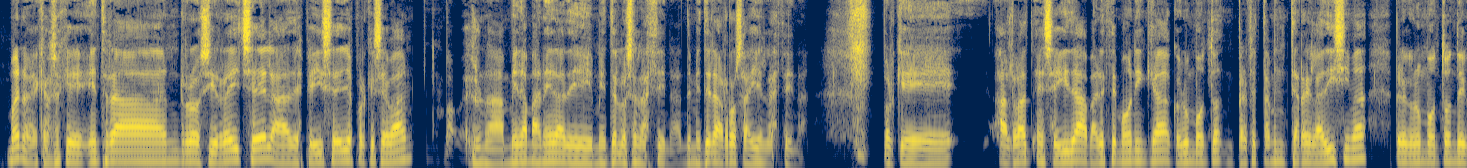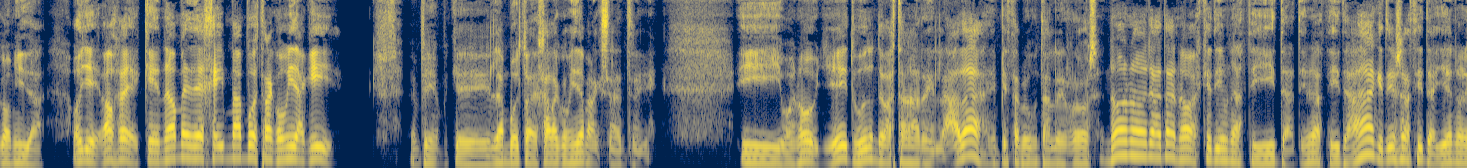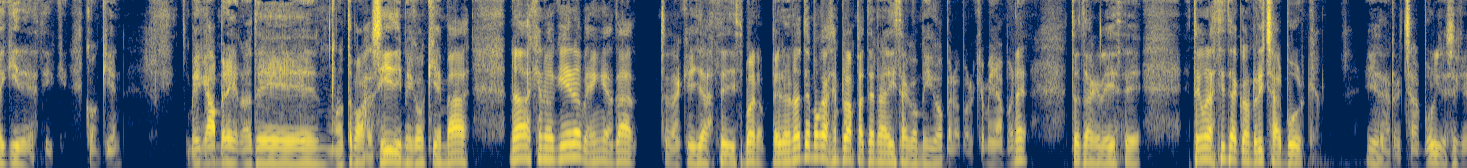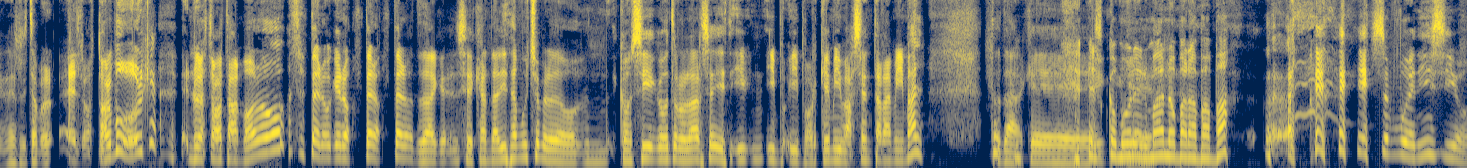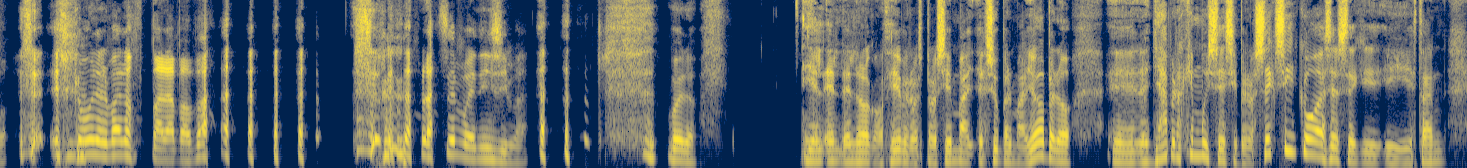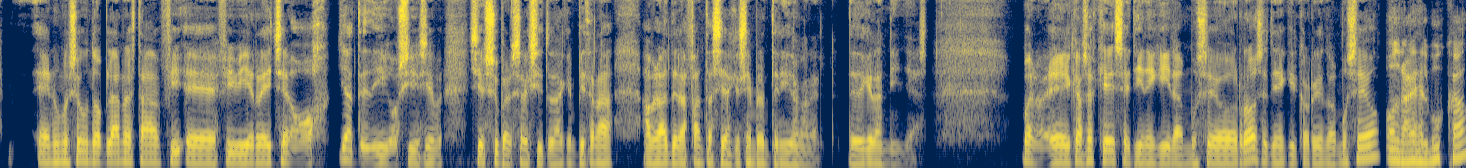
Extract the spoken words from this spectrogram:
Bueno, el caso es que entran Ross y Rachel a despedirse de ellos porque se van. Bueno, Es una mera manera de meterlos en la escena, de meter a Ross ahí en la escena. Porque al rato enseguida aparece Mónica con un montón, perfectamente arregladísima, pero con un montón de comida. Oye, vamos a ver, que no me dejéis más vuestra comida aquí. En fin, que le han vuelto a dejar la comida para que se la entregue. Y bueno, oye, ¿tú dónde vas tan arreglada? Empieza a preguntarle Ross. No, no, ya está, no, es que tiene una cita, tiene una cita. Ah, que tienes una cita y ella no le quiere decir. ¿Con quién? Venga, hombre, no te, no te pongas así, dime con quién vas. No, es que no quiero, venga, tal. Total, que ella hace, dice, bueno, pero no te pongas en plan paternalista conmigo, pero ¿por qué me voy a poner? Total, que le dice, tengo una cita con Richard Burke. Y dice, Richard Burke, yo sé quién es, Richard Burke, el doctor Burke, nuestro oftalmólogo, pero que no, pero, pero, total, que se escandaliza mucho, pero consigue controlarse y, y, y, ¿por qué me iba a sentar a mí mal? Total, que... Es como un que- hermano para papá. Eso es buenísimo. Es como un hermano para papá. La frase es buenísima. Bueno. Y él, él- él no lo conocía, pero, pero sí es súper mayor, pero eh, ya, pero es que es muy sexy, pero sexy, ¿cómo va a ser sexy? Y están en un segundo plano, están eh, Phoebe y Rachel, oh, ya te digo, sí, sí, sí es súper sexy, toda, que empiezan a hablar de las fantasías que siempre han tenido con él, desde que eran niñas. Bueno, el caso es que se tiene que ir al museo Ross, se tiene que ir corriendo al museo, Otra vez el busca.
